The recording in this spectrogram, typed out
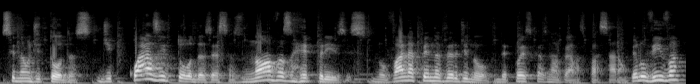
se não de todas, de quase todas essas novas reprises no Vale a Pena Ver de Novo, depois que as novelas passaram pelo Viva,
